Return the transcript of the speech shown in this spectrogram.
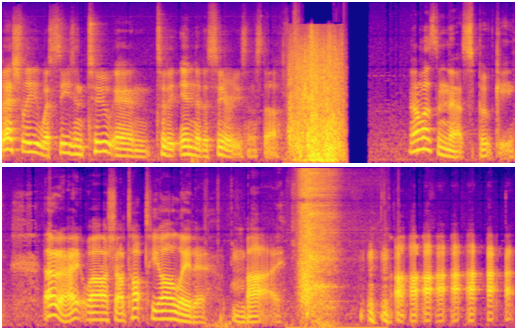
especially with season two and to the end of the series and stuff. Now, wasn't that spooky? Alright, well, I shall talk to y'all later. Bye. Ah, ah, ah,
